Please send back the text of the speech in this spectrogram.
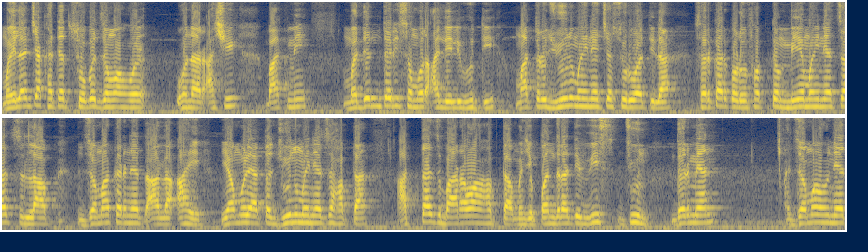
महिलांच्या खात्यात सोबत जमा हो होणार अशी बातमी मध्यंतरी समोर आलेली होती. मात्र जून महिन्याच्या सुरुवातीला सरकारकडून फक्त मे महिन्याचाच लाभ जमा करण्यात आला आहे. यामुळे आता जून महिन्याचा हप्ता आत्ताच बारावा हप्ता म्हणजे पंधरा ते वीस जून दरम्यान जमा होण्यात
